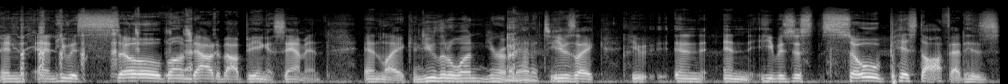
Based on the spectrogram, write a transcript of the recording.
and and he was so bummed out about being a salmon, and like And you, little one, you're a manatee. he was like he and and he was just so pissed off at his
